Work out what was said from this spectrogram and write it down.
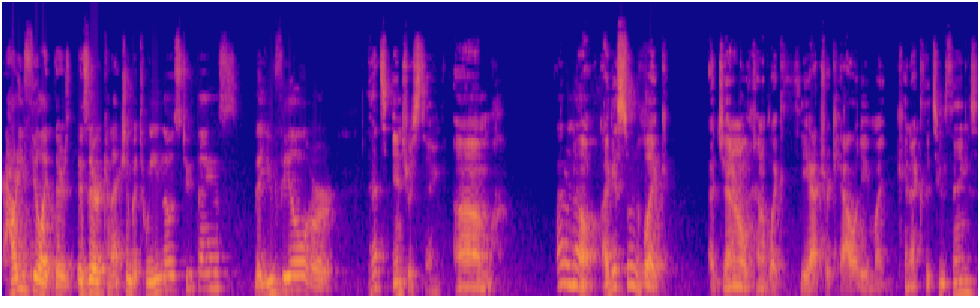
How do you feel like there's? Is there a connection between those two things that you feel, or That's interesting. Um, I don't know. I guess sort of like a general kind of like theatricality might connect the two things.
